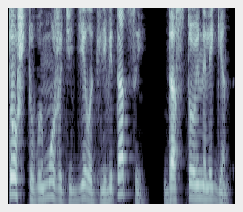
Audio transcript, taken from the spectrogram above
То, что вы можете делать левитацией, достойно легенд.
